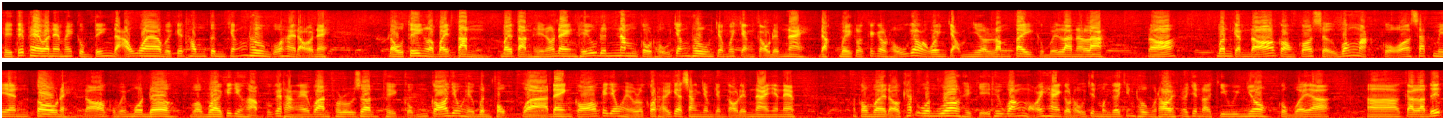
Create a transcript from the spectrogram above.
Thì tiếp theo anh em hãy cùng tiến đảo qua về cái thông tin chấn thương của hai đội này. Đầu tiên là bay tành. Bay tành thì nó đang thiếu đến 5 cầu thủ chấn thương trong cái trận cầu đêm nay. Đặc biệt là các cầu thủ rất là quan trọng như là lâm tây cùng với lanala đó bên cạnh đó còn có sự vắng mặt của Satmiento này đó cùng với Moder và về cái trường hợp của cái thằng Evan frozen thì cũng có dấu hiệu bình phục và đang có cái dấu hiệu là có thể ra sân trong trận cầu đêm nay nha anh em. Còn về đội khách Wolver thì chỉ thiếu vắng mỗi hai cầu thủ trên băng ghế chấn thương mà thôi đó chính là Chiwinho cùng với à, à, uh, uh, Kaladit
